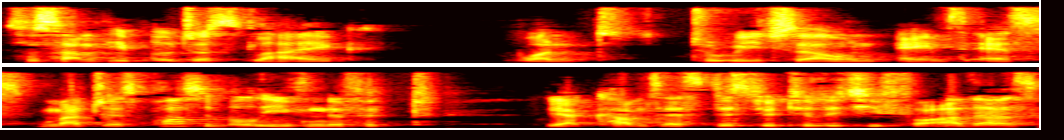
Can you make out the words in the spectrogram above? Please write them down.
So some people just like want to reach their own aims as much as possible, even if it yeah, comes as disutility for others,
